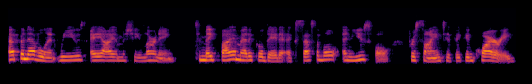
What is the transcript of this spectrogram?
At Benevolent, we use AI and machine learning to make biomedical data accessible and useful for scientific inquiry,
